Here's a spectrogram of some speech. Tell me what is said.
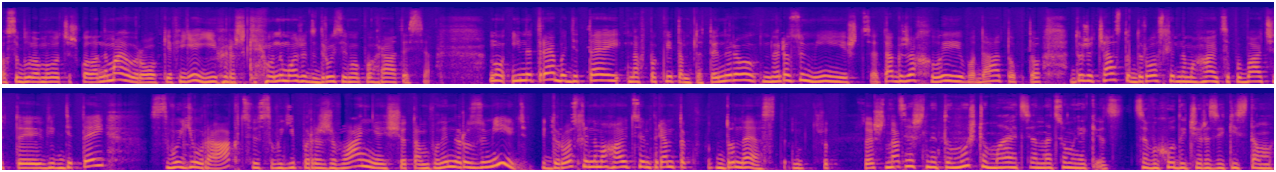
особливо молодша школа, немає уроків, є іграшки, вони можуть з друзями погратися. Ну і не треба дітей навпаки, там та ти не розумієш, це так жахливо. Да? Тобто дуже часто дорослі намагаються побачити від дітей свою реакцію, свої переживання, що там вони не розуміють, і дорослі намагаються їм прям так донести. Ну що це ж Ну, так. це ж не тому, що мається на цьому як це виходить через якісь там.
